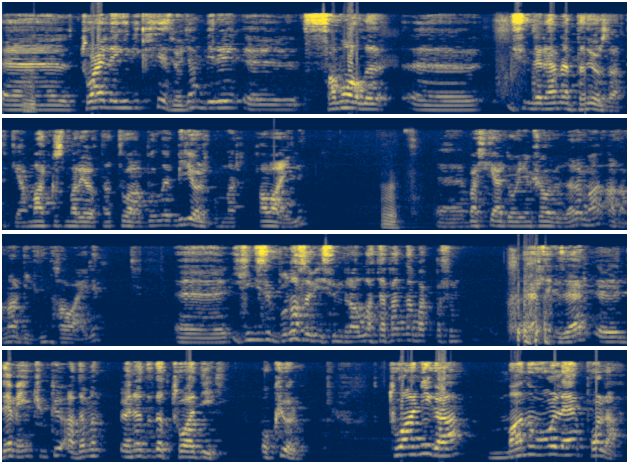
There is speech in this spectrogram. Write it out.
Ee, Tua ile ilgili iki şey söyleyeceğim. Biri e, Samoalı e, isimleri hemen tanıyoruz artık ya. Marcus Mariota, Tua. Bunları biliyoruz bunlar. Hawaii'li. evet. Ee, başka yerde oynamış olabilirler ama adamlar bildiğin Hawaii'li. Ee, ikincisi bu nasıl bir isimdir Allah tependen bakmasın derseniz eğer e, demeyin çünkü adamın ön adı da Tua değil. Okuyorum. Tuaniga Manuole Pola.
